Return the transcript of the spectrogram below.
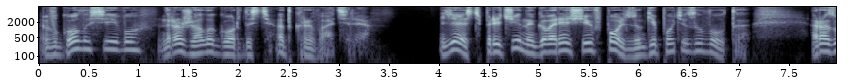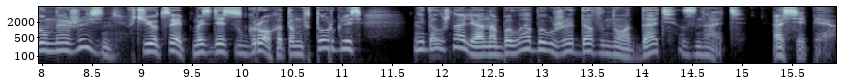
В голосе его дрожала гордость открывателя. Есть причины, говорящие в пользу гипотезы Лута. Разумная жизнь, в чью цепь мы здесь с грохотом вторглись, не должна ли она была бы уже давно дать знать о себе?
